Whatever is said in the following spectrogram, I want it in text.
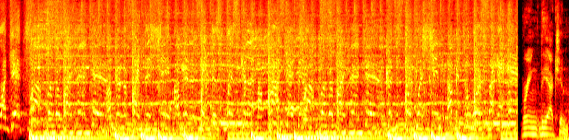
I get dropped for the right back in. I'm gonna fight this shit. I'm gonna take this risk and let my pride get dropped for the right back in. Cause there's no question. I've been through worse like a hand. Bring the action.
